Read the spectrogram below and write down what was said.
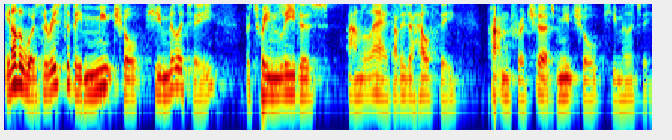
In other words, there is to be mutual humility between leaders and led. That is a healthy pattern for a church, mutual humility.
